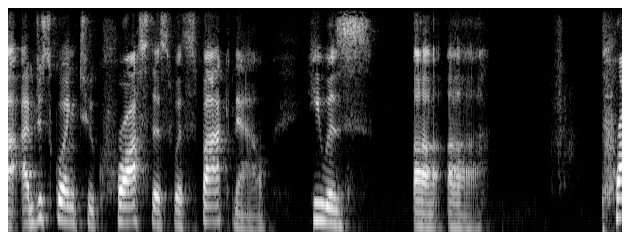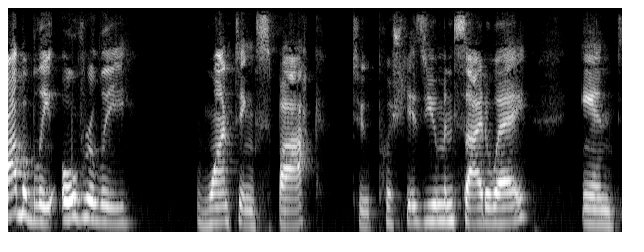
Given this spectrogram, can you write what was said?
uh, I'm just going to cross this with Spock now. He was uh, uh, probably overly wanting Spock to push his human side away, and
